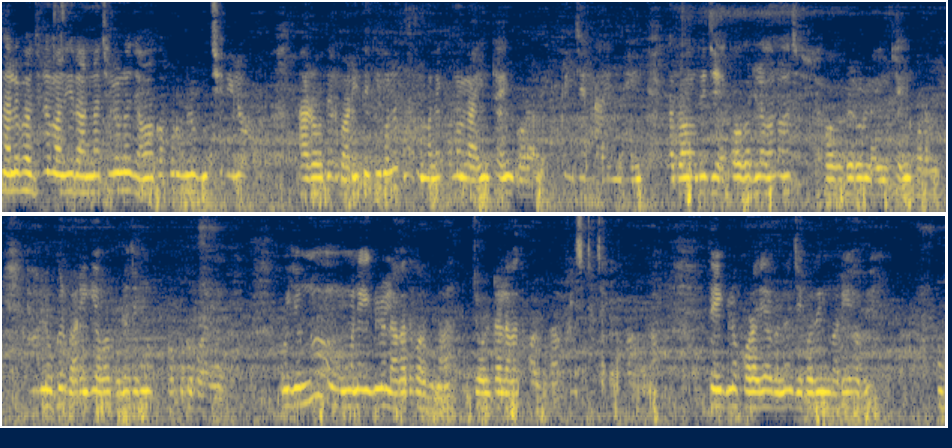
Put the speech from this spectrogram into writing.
নাহলে ভাবছিলাম আজকে রান্না ছিল না জামা কাপড়গুলো গুছিয়ে নিল। আর ওদের বাড়িতে কি বলো তো মানে কোনো লাইন টাইন করা নেই। ফ্রিজের লাইন নেই, তারপর আমাদের যে অ্যাকোয়াগার্ড লাগানো আছে অ্যাকোয়াগার্ডেরও লাইন ঠাইন করা নেই। এবার লোকের বাড়ি গিয়ে আবার বলে যে কোনো ফুটো করা যাবে ওই জন্য মানে এগুলো লাগাতে পারব না, জলটা লাগাতে পারব না, ফ্রিজটা চালাতে পারব না। তো এগুলো করা যাবে না, যে কদিন বাড়ি হবে। খুব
